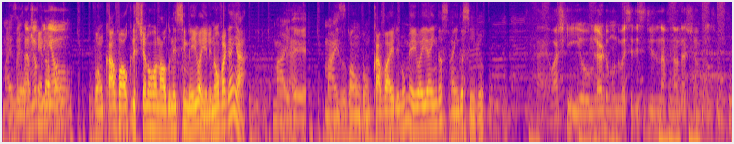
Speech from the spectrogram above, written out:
Mas, Mas na minha opinião, vão, vão cavar o Cristiano Ronaldo nesse meio aí. Ele não vai ganhar, mas, É. é, mas vão, vão cavar ele no meio aí ainda, ainda assim, viu? é, eu acho que o melhor do mundo vai ser decidido na final da Champions mesmo.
